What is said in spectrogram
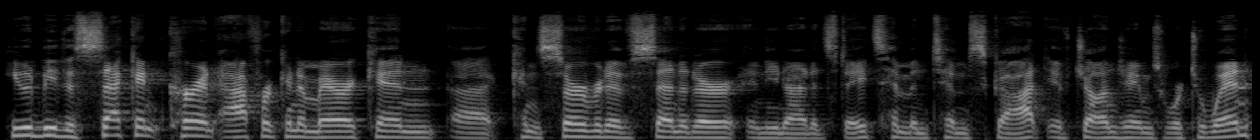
He would be the second current African American uh, conservative senator in the United States, him and Tim Scott, if John James were to win.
